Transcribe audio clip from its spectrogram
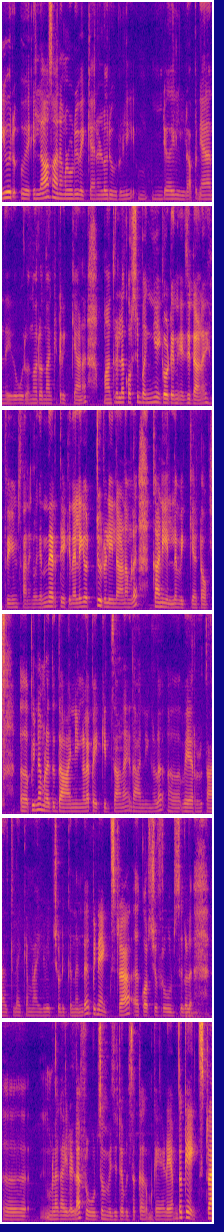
ഈ ഒരു എല്ലാ സാധനങ്ങളും കൂടി വെക്കാനുള്ള ഒരു ഉരുളി എന്റെ കയ്യിലില്ല. അപ്പോൾ ഞാൻ എന്ത് ചെയ്തു? ഓരോന്നോരോന്നാക്കിയിട്ട് വെക്കുകയാണ്. മാത്രമല്ല കുറച്ച് ഭംഗി ആയിക്കോട്ടെ എന്ന് വെച്ചിട്ടാണ് ഇത്രയും സാധനങ്ങൾ ഇങ്ങനെ നിരത്തി വെക്കുന്നത്. അല്ലെങ്കിൽ ഒറ്റ ഉരുളിയിലാണ് നമ്മൾ കണിയെല്ലാം വെക്കുക കേട്ടോ. പിന്നെ നമ്മളത് ധാന്യങ്ങളെ പാക്കറ്റ്സാണ് ധാന്യങ്ങൾ വേറൊരു താലത്തിലേക്ക് നമ്മൾ അതിൽ വെച്ച് കൊടുക്കുന്നുണ്ട്. പിന്നെ എക്സ്ട്രാ കുറച്ച് ഫ്രൂട്ട്സുകൾ നമ്മളെ കയ്യിലുള്ള ഫ്രൂട്ട്സും വെജിറ്റബിൾസൊക്കെ നമുക്ക് ആഡ് ചെയ്യാം. ഇതൊക്കെ എക്സ്ട്രാ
